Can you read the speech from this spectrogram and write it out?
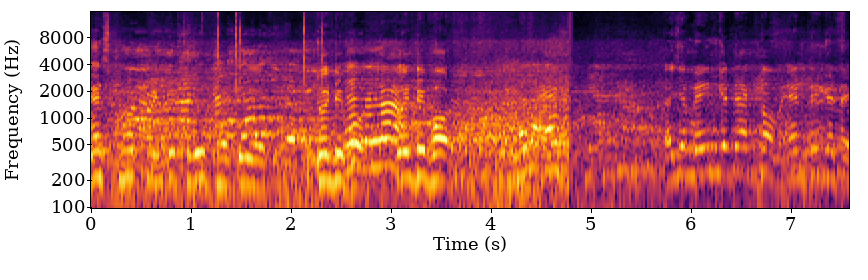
S four twenty three thirty twenty four twenty four এই যে মেইন গেটে একদম এন্ট্রি গেটে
